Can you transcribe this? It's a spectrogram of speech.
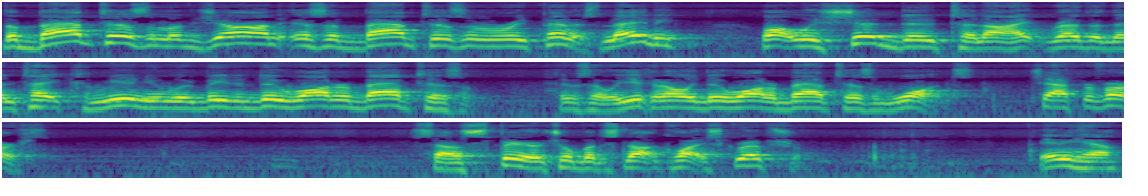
The baptism of John is a baptism of repentance. Maybe what we should do tonight, rather than take communion, would be to do water baptism. People say, well, you can only do water baptism once. Chapter verse. Sounds spiritual, but it's not quite scriptural. Anyhow,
